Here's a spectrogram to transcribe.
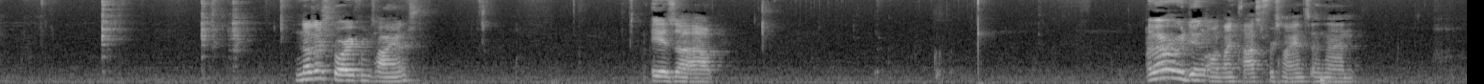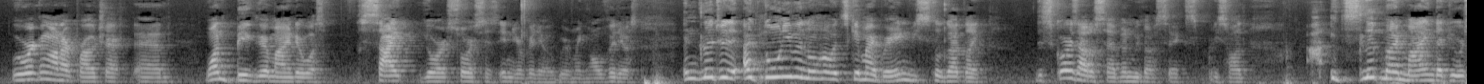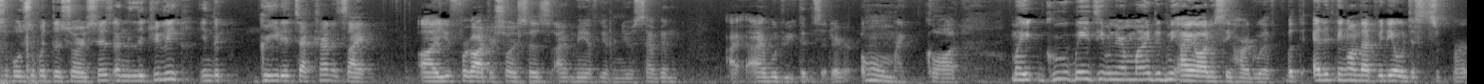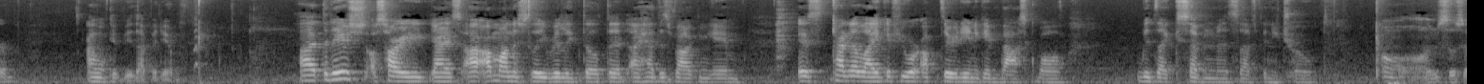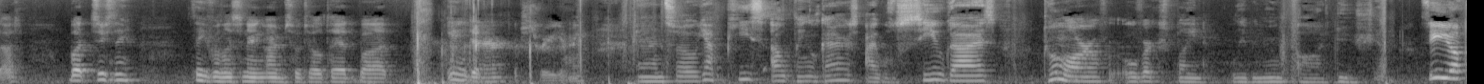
Another story from science is, uh, I remember we were doing online class for science, and then we were working on our project, and one big reminder was cite your sources in your video. We were making all videos. And literally, I don't even know how it skipped my brain. We still got like, the scores out of seven, we got a six. Pretty solid. It slipped my mind that you were supposed to put the sources, and literally in the graded section, it's like, uh, you forgot your sources. I may have given you a seven. I, I would reconsider. Oh my god. My group mates even reminded me. I honestly hard whipped, but the editing on that video was just superb. I won't give you that video. Uh, today's oh, sorry guys, I, am honestly really tilted. I had this Valorant game. It's kind of like if you were up 30 in a game of basketball with like seven minutes left and you choked. Oh, I'm so sad. But seriously, thank you for listening. I'm so tilted, but eating dinner, which is very yummy. And so yeah, peace out, Bingo guys. I will see you guys tomorrow for Over Explained Living Room Audition. See ya.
